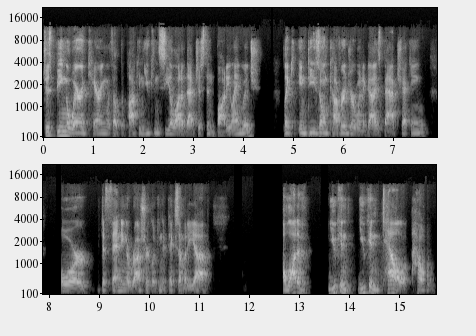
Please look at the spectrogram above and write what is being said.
just being aware and caring without the puck, and you can see a lot of that just in body language like in D zone coverage or when a guy's back checking or defending a rush or looking to pick somebody up, a lot of you can you can tell how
